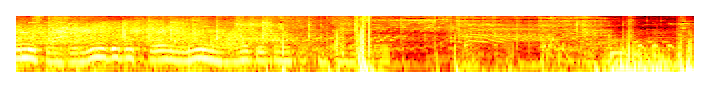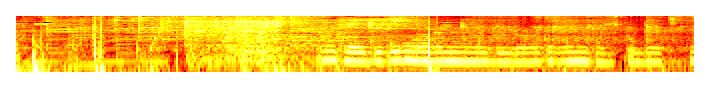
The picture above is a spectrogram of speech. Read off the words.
Und ich bin schon wieder gestorben. Mann, hat es nicht funktioniert. Okay, die Gegner haben eine Belagerung. Das ist die letzte.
